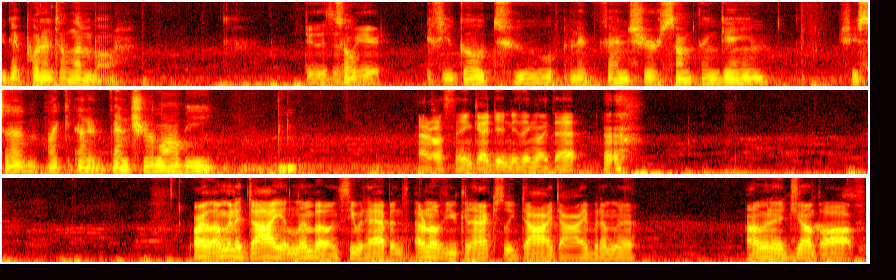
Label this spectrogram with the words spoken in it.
you get put into Limbo. Dude, this is so, weird. If you go to an adventure something game, she said, like an adventure lobby, I don't think I did anything like that. Alright, I'm gonna die in limbo and see what happens. I don't know if you can actually die, die, but I'm gonna I'm gonna jump off.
